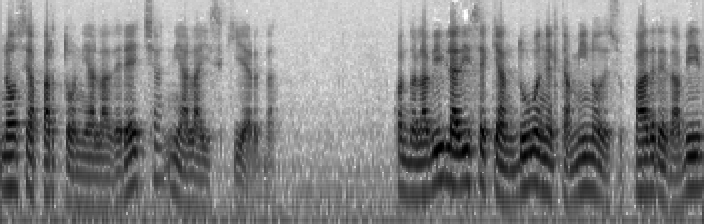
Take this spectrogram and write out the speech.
no se apartó ni a la derecha ni a la izquierda. Cuando la Biblia dice que anduvo en el camino de su padre David,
